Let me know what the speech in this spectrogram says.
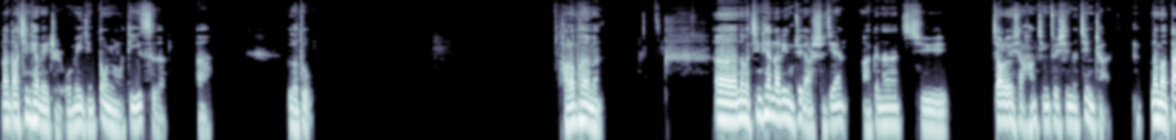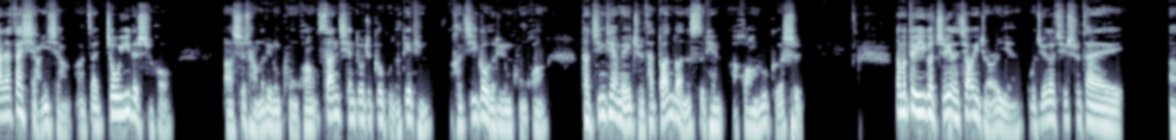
那到今天为止，我们已经动用了第一次的啊额度。好了，朋友们。呃，那么今天呢，利用这点时间啊，跟大家去交流一下行情最新的进展。那么大家再想一想啊，在周一的时候啊，市场的这种恐慌，三千多只个股的跌停和机构的这种恐慌，到今天为止才短短的四天啊，恍如隔世。那么对于一个职业的交易者而言，我觉得其实，在啊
